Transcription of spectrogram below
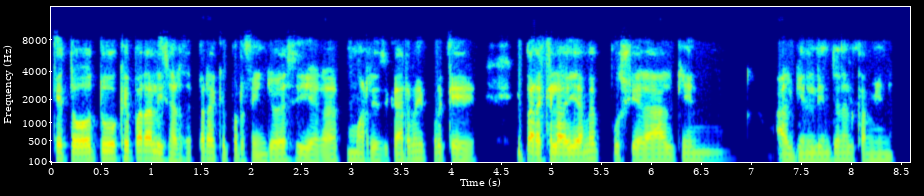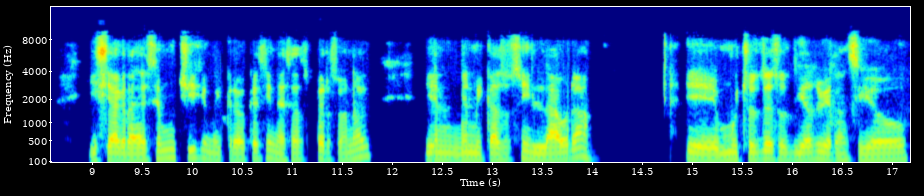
que todo tuvo que paralizarse para que por fin yo decidiera como arriesgarme y porque, y para que la vida me pusiera a alguien, alguien lindo en el camino. Y se agradece muchísimo y creo que sin esas personas y en, en mi caso sin Laura, eh, muchos de esos días hubieran sido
